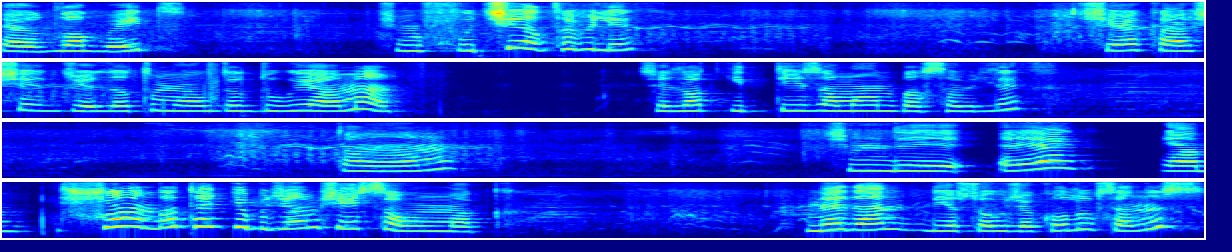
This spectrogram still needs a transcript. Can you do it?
Evet Logbait. Şimdi fıçı atabilir. Şeye karşı cellatım orada duruyor ama cellat gittiği zaman basabilir. Tamam. Şimdi eğer yani şu anda tek yapacağım şey savunmak. Neden diye soracak olursanız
